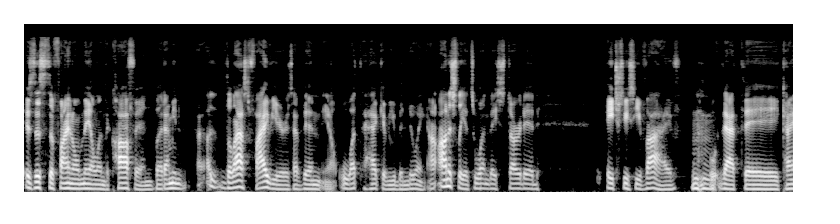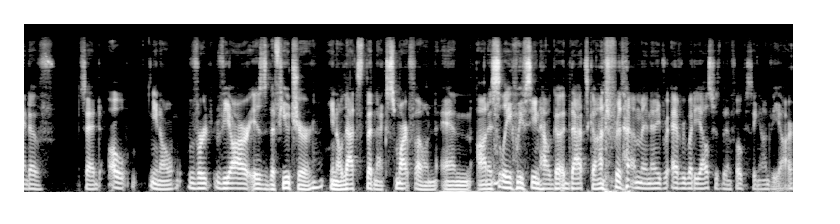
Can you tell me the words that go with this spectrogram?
is this the final nail in the coffin? But I mean, uh, the last five years have been, you know, what the heck have you been doing? Uh, Honestly, it's when they started HTC Vive that they kind of said, oh, you know, VR is the future. You know, that's the next smartphone. And honestly, we've seen how good that's gone for them and ev- everybody else who's been focusing on VR.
